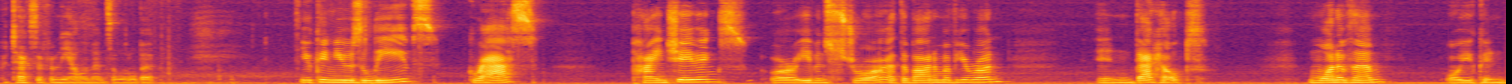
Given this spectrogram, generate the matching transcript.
protects it from the elements a little bit. You can use leaves, grass, pine shavings, or even straw at the bottom of your run, and that helps. One of them, or you can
